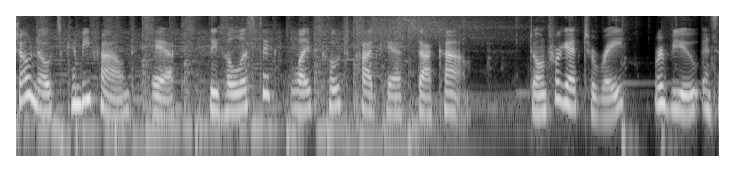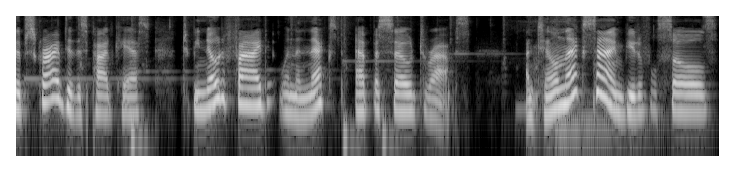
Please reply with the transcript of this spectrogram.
Show notes can be found at theholisticlifecoachpodcast.com. Don't forget to rate, review, and subscribe to this podcast to be notified when the next episode drops. Until next time, beautiful souls.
